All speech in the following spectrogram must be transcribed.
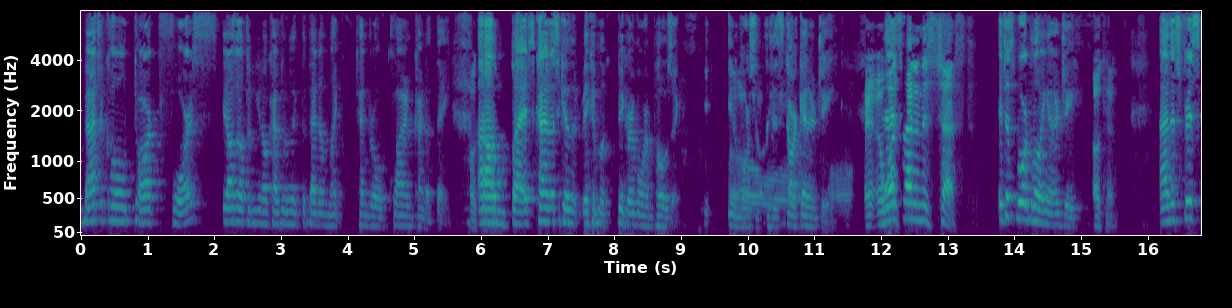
magical dark force. It also helps him, you know, kind of do like the venom, like tendril climb kind of thing. Okay. Um, but it's kind of just to make him look bigger and more imposing, even more so with this dark energy. and, and and what's that in his chest? It's just more glowing energy. Okay. And this Fritz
